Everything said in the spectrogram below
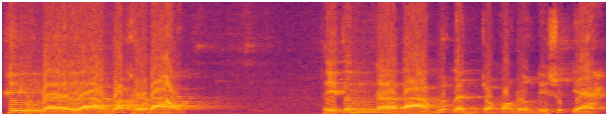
Khi cuộc đời à, quá khổ đau, thì tính à, đã quyết định chọn con đường đi xuất gia.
